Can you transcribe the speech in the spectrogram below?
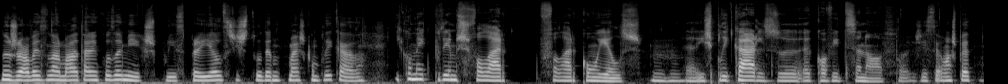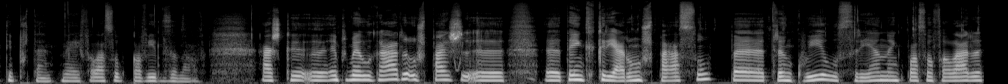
nos jovens o normal é estarem com os amigos, por isso para eles isto tudo é muito mais complicado. E como é que podemos falar falar com eles uhum. uh, explicar-lhes a, Covid-19. Pois, isso é um aspecto muito importante, né? falar sobre Covid-19. Acho que, uh, em primeiro lugar, os pais uh, têm que criar um espaço para tranquilo, sereno, em que possam falar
